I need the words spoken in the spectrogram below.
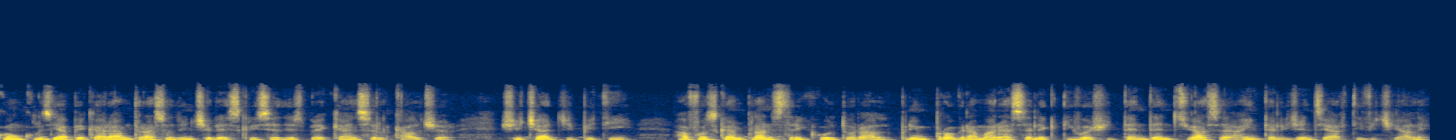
Concluzia pe care am tras-o din cele scrise despre cancel culture și ChatGPT a fost că în plan strict cultural, prin programarea selectivă și tendențioasă a inteligenței artificiale,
